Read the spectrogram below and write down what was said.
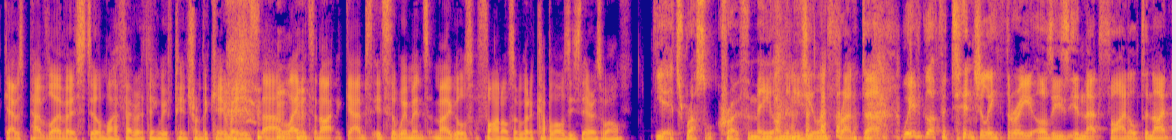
Gabs Pavlova is still my favourite thing we've pinched from the Kiwis. Uh, later tonight, Gabs, it's the women's moguls final. So we've got a couple of Aussies there as well yeah, it's Russell Crowe for me on the New Zealand front. Uh, we've got potentially three Aussies in that final tonight.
